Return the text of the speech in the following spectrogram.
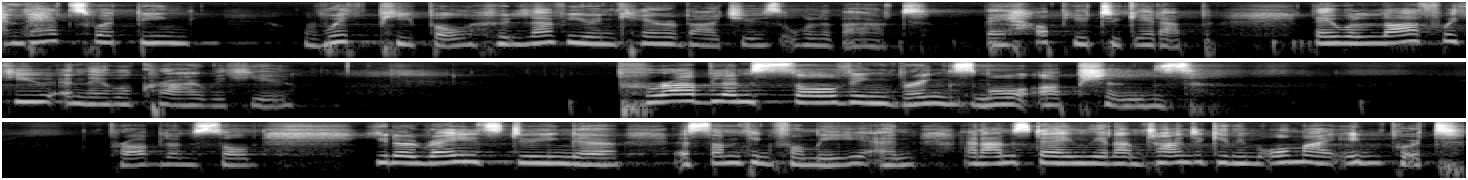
And that's what being with people who love you and care about you is all about. They help you to get up. They will laugh with you and they will cry with you. Problem solving brings more options problem solved. You know, Ray's doing a, a something for me, and, and I'm staying there and I'm trying to give him all my input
